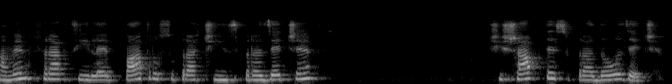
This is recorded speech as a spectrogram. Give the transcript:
Avem fracțiile 4 supra 15 și 7 supra 20.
